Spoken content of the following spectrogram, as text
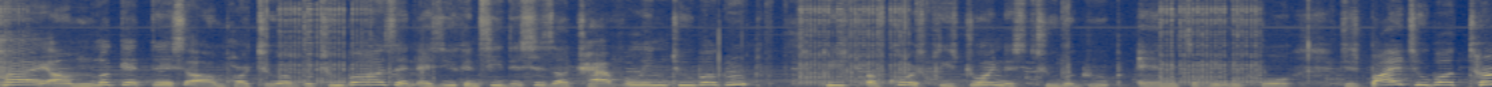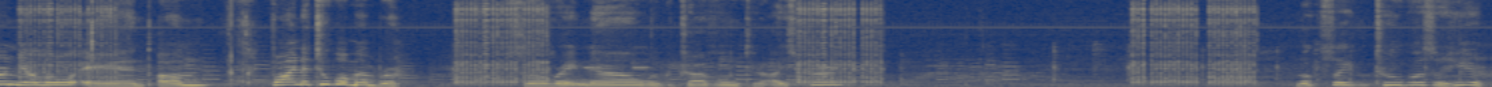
Hi, um, look at this um, part two of the tubas, and as you can see, this is a traveling tuba group. Please, of course, please join this tuba group, and it's a really cool. Just buy a tuba, turn yellow, and um, find a tuba member. So right now we're traveling to the iceberg. Looks like the tubas are here.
